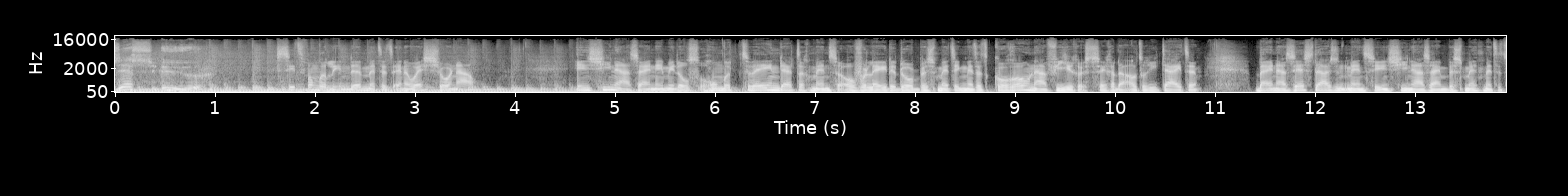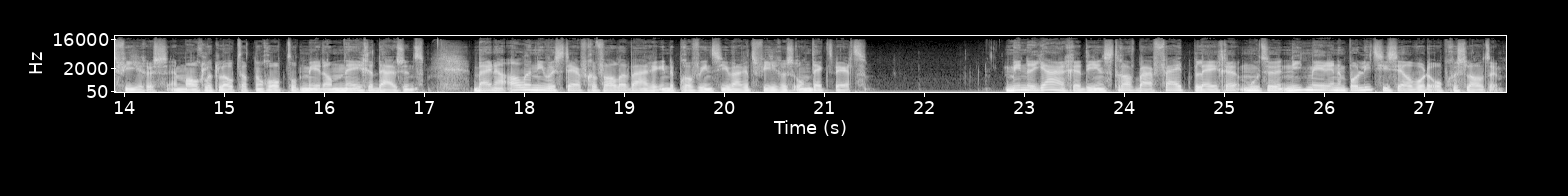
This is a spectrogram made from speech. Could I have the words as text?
Zes uur. Zit van der Linde met het NOS-journaal. In China zijn inmiddels 132 mensen overleden door besmetting met het coronavirus, zeggen de autoriteiten. Bijna 6000 mensen in China zijn besmet met het virus en mogelijk loopt dat nog op tot meer dan 9000. Bijna alle nieuwe sterfgevallen waren in de provincie waar het virus ontdekt werd. Minderjarigen die een strafbaar feit plegen... moeten niet meer in een politiecel worden opgesloten.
